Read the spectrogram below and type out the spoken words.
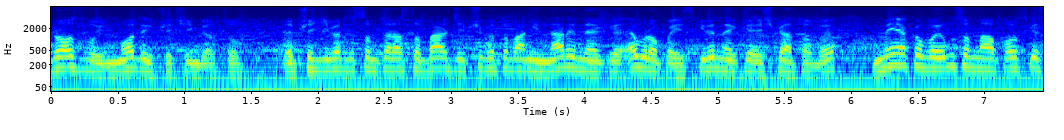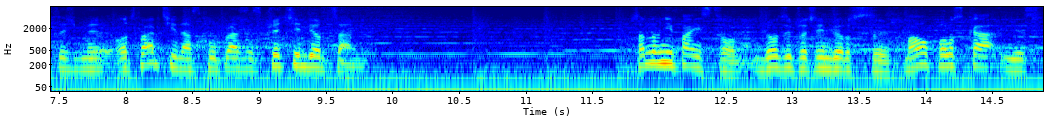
rozwój młodych przedsiębiorców. E, Przedsiębiorcy są coraz to bardziej przygotowani na rynek europejski, rynek e, światowy. My jako województwo małopolskie jesteśmy otwarci na współpracę z przedsiębiorcami. Szanowni Państwo, drodzy przedsiębiorcy, Małopolska jest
